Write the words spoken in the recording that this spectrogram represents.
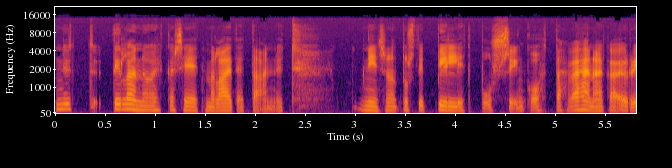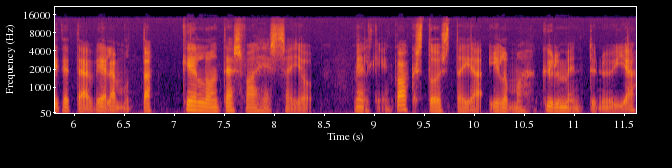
Nyt tilanne on ehkä se, että me laitetaan nyt niin sanotusti pillit pussiin kohta. Vähän aikaa yritetään vielä, mutta kello on tässä vaiheessa jo melkein 12 ja ilma kylmentynyt ja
